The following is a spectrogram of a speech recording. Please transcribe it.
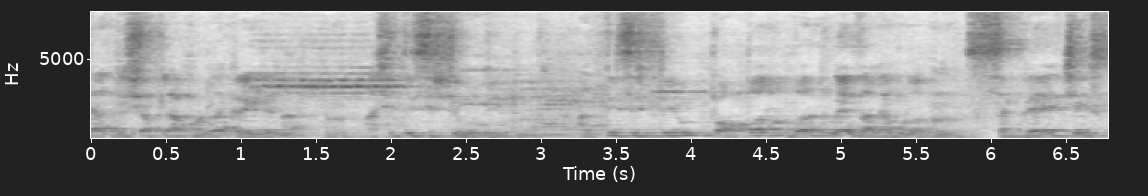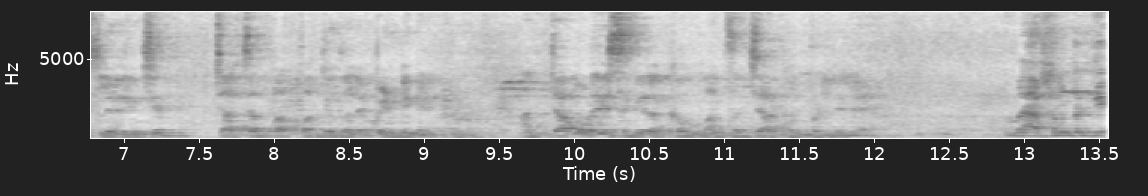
त्याच दिवशी आपल्या अकाउंटला क्रेडिट येणार. अशी ती सिस्टीम होती. आणि ती सिस्टीम प्रॉपर वर्क नाही झाल्यामुळं सगळे चेक्स क्लिअरिंगचे चार चार पाच पाच दिवस झाले पेंडिंग आहेत आणि त्यामुळे ही सगळी रक्कम माणसांची अडकून पडलेली आहे. मग असं म्हणतात की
